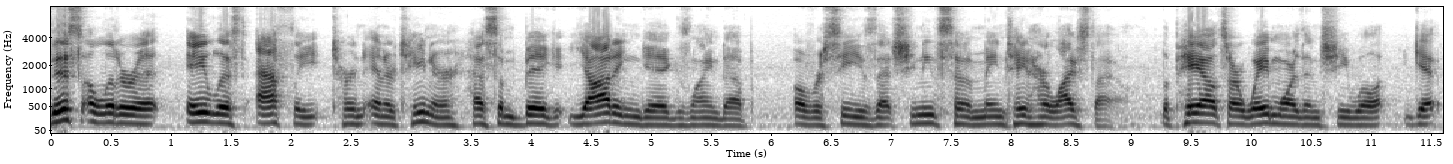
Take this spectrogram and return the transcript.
this illiterate A-list athlete turned entertainer has some big yachting gigs lined up overseas that she needs to maintain her lifestyle. The payouts are way more than she will get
